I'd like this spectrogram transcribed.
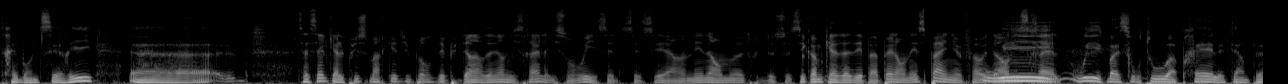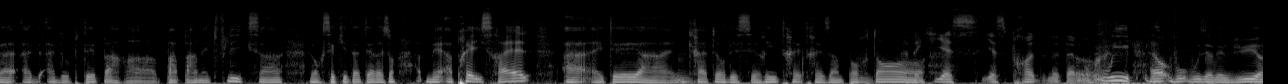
très bonne série. Euh, C'est celle qui a le plus marqué, tu penses, depuis les dernières années en Israël. Ils sont, oui, c'est- c'est c'est un énorme truc de. C'est comme Casa de Papel en Espagne, Fauda en oui, Israël. oui, bah surtout après, elle était un peu ad- adoptée par, euh, par, par Netflix. hein. Alors, ce qui est intéressant. Mais après, Israël a, été un, Mm. créateur des séries très, très important. Avec Yes, Yes Prod notamment. Euh, oui, alors vous, vous avez vu euh,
